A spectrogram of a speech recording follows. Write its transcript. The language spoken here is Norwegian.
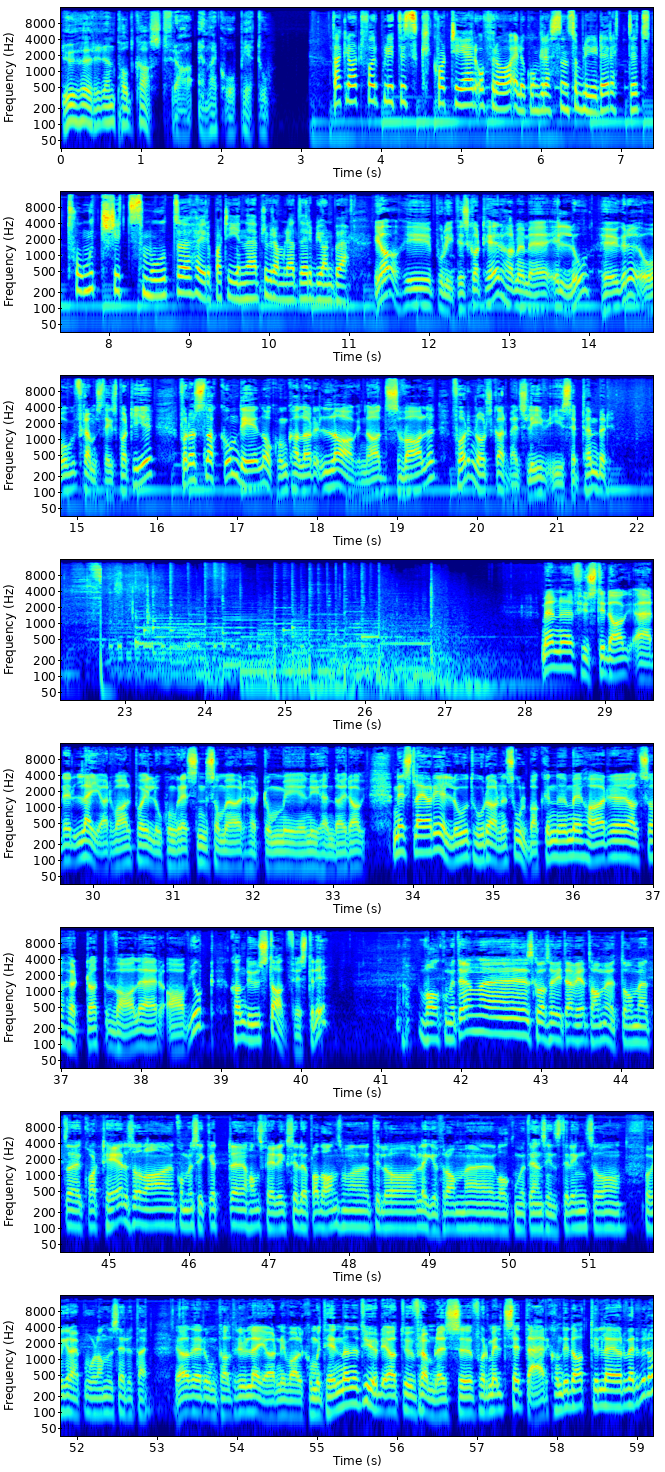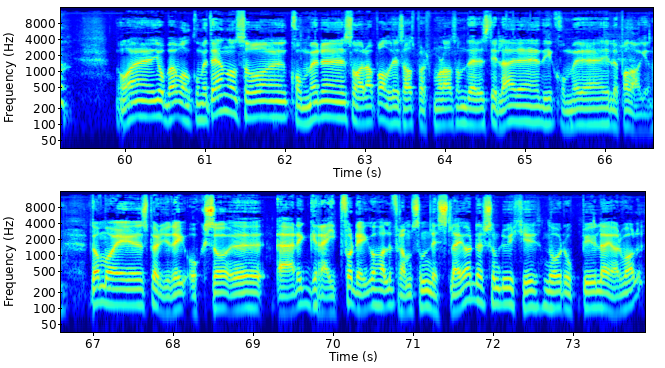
Du hører en podkast fra NRK P2. Det er klart for Politisk kvarter, og fra LO-kongressen så blir det rettet tungt skyts mot høyrepartiene, programleder Bjørn Bø. Ja, i Politisk kvarter har vi med LO, Høyre og Fremskrittspartiet for å snakke om det noen kaller lagnadsvalet for norsk arbeidsliv i september. Men eh, først i dag er det ledervalg på LO-kongressen, som vi har hørt om i nyhenda i dag. Nestleder i LO, Tor Arne Solbakken, vi har eh, altså hørt at valget er avgjort. Kan du stadfeste det? Valgkomiteen eh, skal så vidt jeg vet ha møte om et eh, kvarter, så da kommer sikkert eh, Hans Felix i løpet av dagen til å legge fram valgkomiteens innstilling, så får vi greie på hvordan det ser ut der. Ja, Der omtalte du lederen i valgkomiteen, men det tyder det at du fremdeles formelt sett er kandidat til ledervervet, da? Nå jobber jeg valgkomiteen, og så kommer svarene på alle disse spørsmåla som dere stiller, de kommer i løpet av dagen. Da må jeg spørre deg også, er det greit for deg å holde fram som nestleder dersom du ikke når opp i ledervalget?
